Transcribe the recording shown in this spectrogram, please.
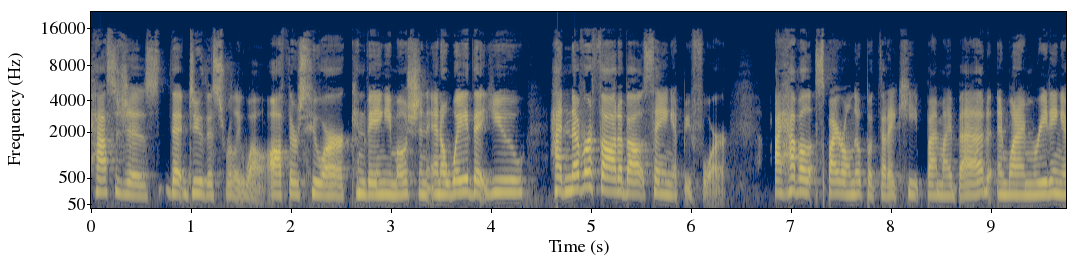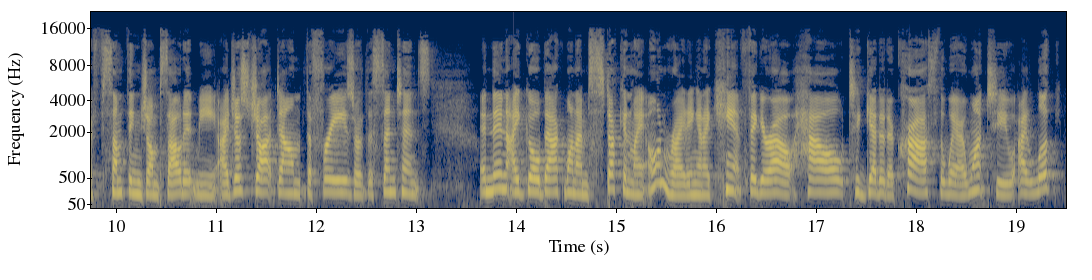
passages that do this really well. Authors who are conveying emotion in a way that you had never thought about saying it before. I have a spiral notebook that I keep by my bed. And when I'm reading, if something jumps out at me, I just jot down the phrase or the sentence. And then I go back when I'm stuck in my own writing and I can't figure out how to get it across the way I want to. I look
